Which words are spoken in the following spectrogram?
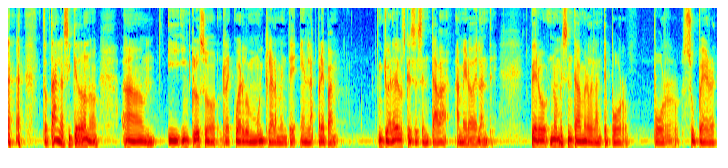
Total, así quedó, ¿no? y incluso recuerdo muy claramente en la prepa, yo era de los que se sentaba a mero adelante, pero no me sentaba mero adelante por, por súper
